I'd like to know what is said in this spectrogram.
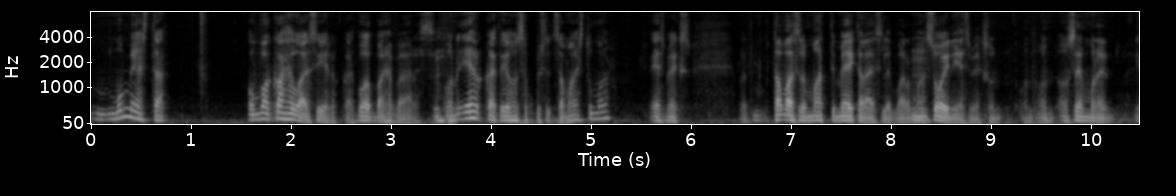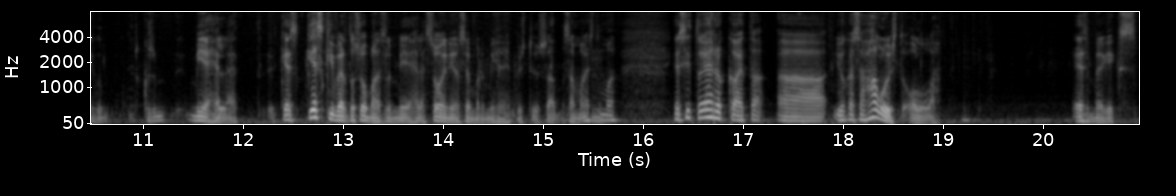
mun mielestä on vain kahdenlaisia ehdokkaita, voi olla ihan väärässä. Mm. On ehdokkaita, johon sä pystyt samaistumaan. Esimerkiksi tavalliselle Matti Meikäläiselle varmaan mm. Soini esimerkiksi on, on, on, on semmoinen niin kuin, miehellä, että kes, keskiverto suomalaiselle miehelle Soini on semmoinen, mihin he pystyy sa- samaistumaan. Mm. Ja sitten on ehdokkaita, äh, joka sä haluaisit olla. Esimerkiksi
